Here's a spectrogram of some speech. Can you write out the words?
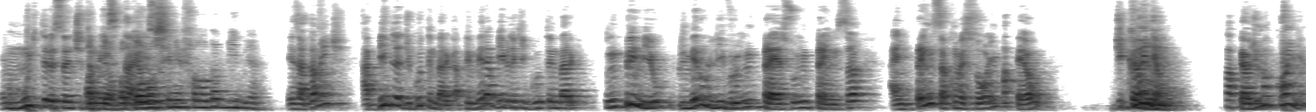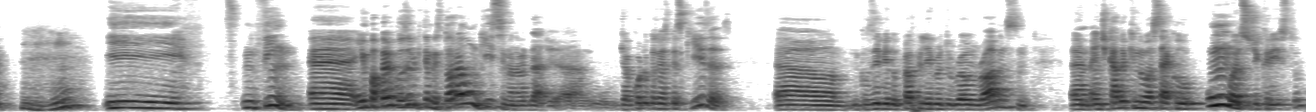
é muito interessante também Papel, citar papel isso. você me falou da Bíblia. Exatamente. A Bíblia de Gutenberg, a primeira Bíblia que Gutenberg imprimiu, o primeiro livro impresso, imprensa, a imprensa começou em papel de cânhamo, papel de maconha. Uhum. E, enfim, é, e um papel, inclusive, que tem uma história longuíssima, na verdade. É, de acordo com as minhas pesquisas, ah, inclusive no próprio livro do Ron Robinson, é indicado que no século I a.C.,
